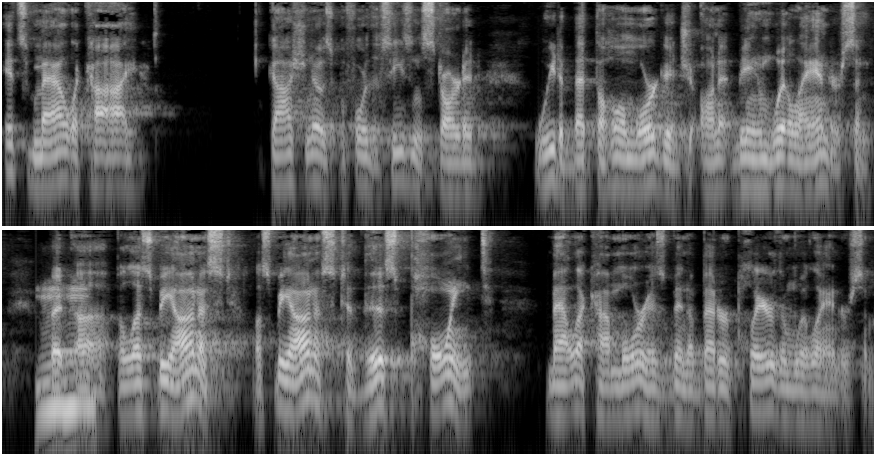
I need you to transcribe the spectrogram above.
it's Malachi gosh knows before the season started, we'd have bet the whole mortgage on it being Will Anderson. Mm-hmm. But uh, but let's be honest. Let's be honest. To this point, Malachi Moore has been a better player than Will Anderson.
